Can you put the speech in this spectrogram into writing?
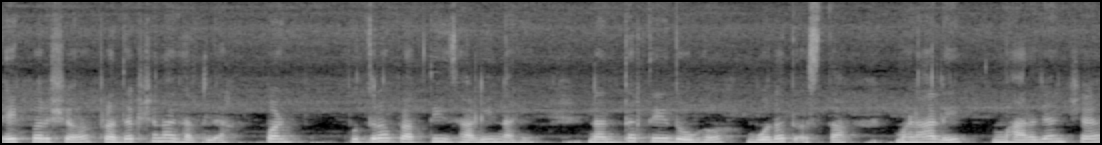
एक वर्ष प्रदक्षिणा घातल्या. पण पुत्रप्राप्ती झाली नाही. नंतर ते दोघं बोलत असता म्हणाले महाराजांच्या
